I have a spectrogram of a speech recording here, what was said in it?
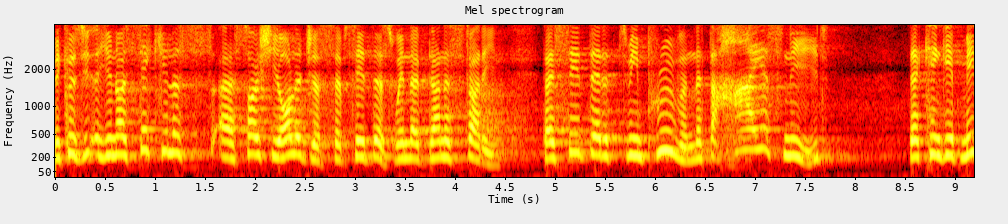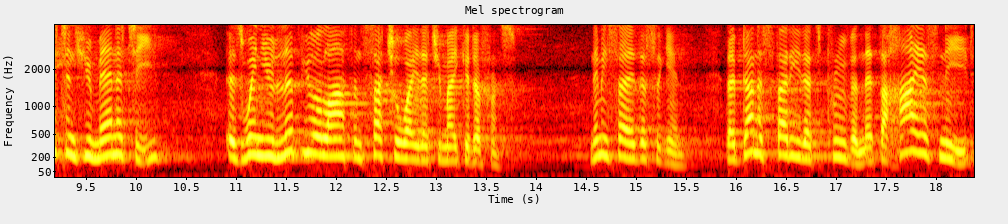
Because, you know, secular uh, sociologists have said this when they've done a study. They said that it's been proven that the highest need that can get met in humanity is when you live your life in such a way that you make a difference. Let me say this again. They've done a study that's proven that the highest need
